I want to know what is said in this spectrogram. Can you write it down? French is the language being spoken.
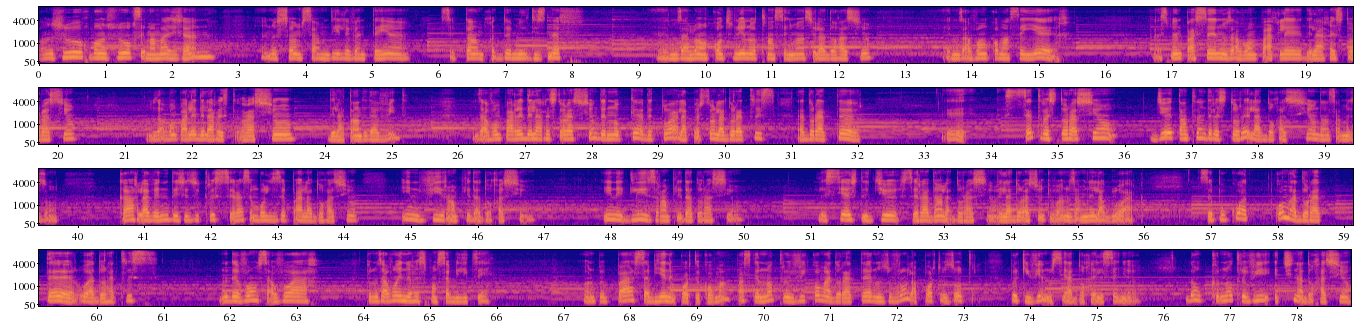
Bonjour, bonjour, c'est Maman Jeanne. Nous sommes samedi le 21 septembre 2019. Et nous allons continuer notre enseignement sur l'adoration. Et nous avons commencé hier. La semaine passée, nous avons parlé de la restauration. Nous avons parlé de la restauration de la tente de David. Nous avons parlé de la restauration de nos cœurs, de toi, la personne, l'adoratrice, l'adorateur. Et cette restauration, Dieu est en train de restaurer l'adoration dans sa maison. Car la venue de Jésus-Christ sera symbolisée par l'adoration. Une vie remplie d'adoration. Une église remplie d'adoration. Le siège de Dieu sera dans l'adoration et l'adoration qui va nous amener la gloire. C'est pourquoi, comme adorateur ou adoratrice, nous devons savoir que nous avons une responsabilité. On ne peut pas s'habiller n'importe comment parce que notre vie comme adorateur, nous ouvrons la porte aux autres pour qu'ils viennent aussi adorer le Seigneur. Donc notre vie est une adoration.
